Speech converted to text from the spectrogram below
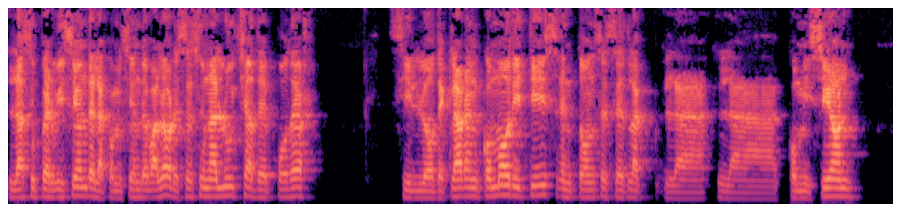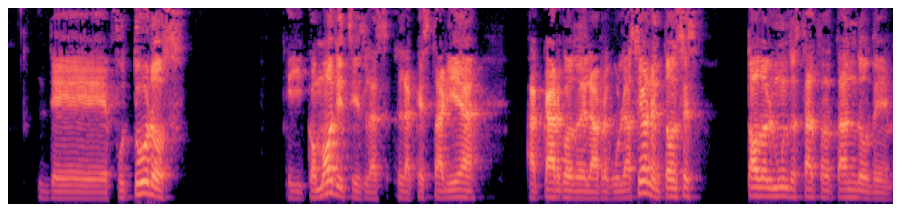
la supervisión de la Comisión de Valores. Es una lucha de poder. Si lo declaran commodities, entonces es la, la, la Comisión de Futuros y commodities la que estaría a cargo de la regulación. Entonces, todo el mundo está tratando de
